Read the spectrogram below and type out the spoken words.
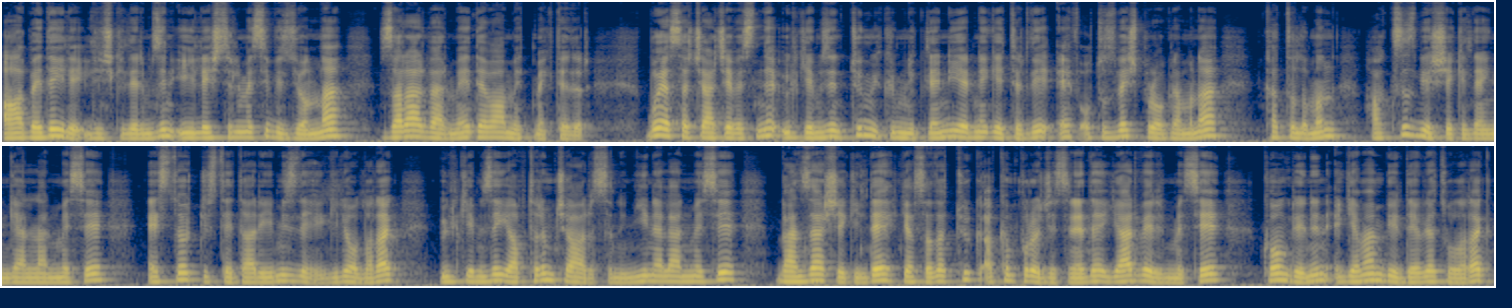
ABD ile ilişkilerimizin iyileştirilmesi vizyonuna zarar vermeye devam etmektedir. Bu yasa çerçevesinde ülkemizin tüm yükümlülüklerini yerine getirdiği F-35 programına katılımın haksız bir şekilde engellenmesi, S-400 tedariğimizle ilgili olarak ülkemize yaptırım çağrısının yinelenmesi, benzer şekilde yasada Türk akım projesine de yer verilmesi, kongrenin egemen bir devlet olarak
